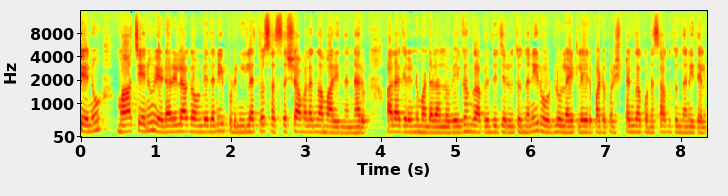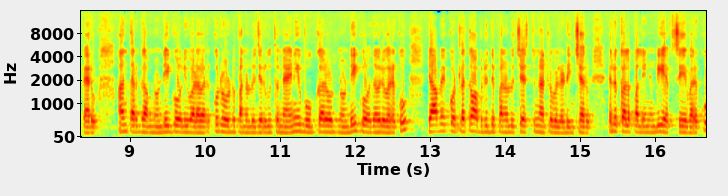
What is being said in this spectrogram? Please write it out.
చేను మా చేను ఎడారిలాగా ఉండేదని ఇప్పుడు నీళ్ళతో సస్యశ్యామలంగా మారిందన్నారు. అలాగే రెండు మండలాల్లో వేగంగా అభివృద్ధి జరుగుతుందని రోడ్లు లైట్ల ఏర్పాటు పరిష్టంగా కొనసాగుతుందని తెలిపారు. మార్గం నుండి గోలివాడ వరకు రోడ్డు పనులు జరుగుతున్నాయని బుగ్గ రోడ్ నుండి గోదావరి వరకు యాభై కోట్లతో అభివృద్ధి పనులు చేస్తున్నట్లు వెల్లడించారు. ఎలుకలపల్లి నుండి ఎఫ్సీ వరకు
